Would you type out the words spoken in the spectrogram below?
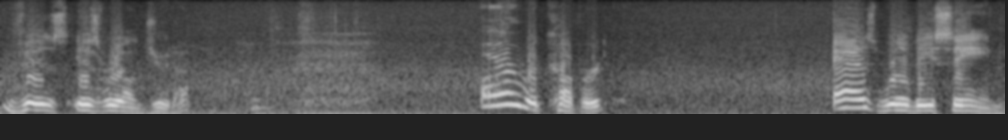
viz. Israel and Judah, are recovered as will be seen.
